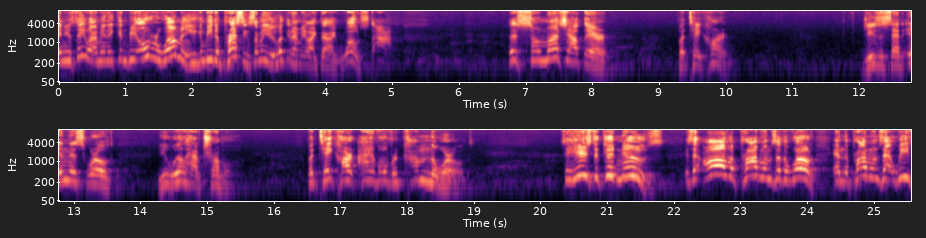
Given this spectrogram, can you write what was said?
And you think, well, I mean, it can be overwhelming. It can be depressing. Some of you looking at me like that, like, whoa, stop. There's so much out there. But take heart. Jesus said, In this world, you will have trouble. But take heart, I have overcome the world. See, here's the good news is that all the problems of the world and the problems that we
